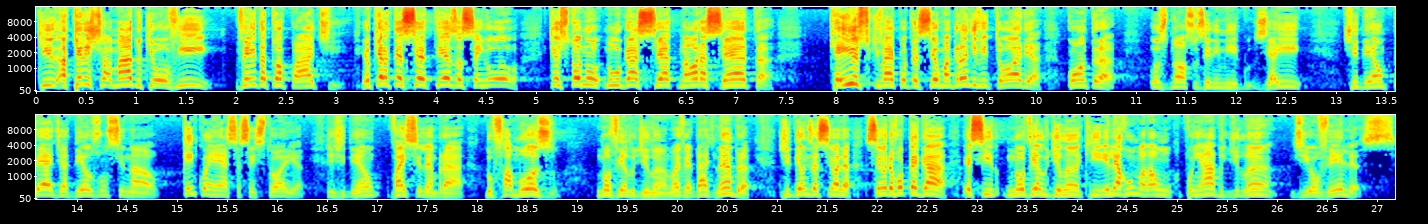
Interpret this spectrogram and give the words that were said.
que aquele chamado que eu ouvi veio da tua parte. Eu quero ter certeza, Senhor, que estou no, no lugar certo, na hora certa, que é isso que vai acontecer, uma grande vitória contra os nossos inimigos. E aí, Gideão pede a Deus um sinal. Quem conhece essa história de Gideão vai se lembrar do famoso novelo de lã, não é verdade? Lembra? Gideão diz assim: Olha, Senhor, eu vou pegar esse novelo de lã aqui. Ele arruma lá um punhado de lã de ovelhas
